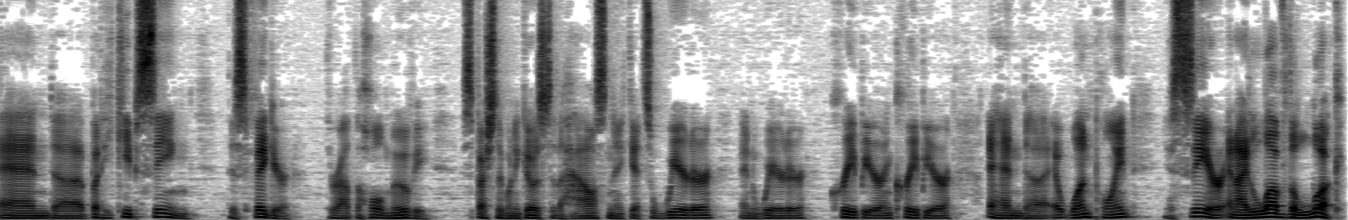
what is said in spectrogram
and uh, but he keeps seeing this figure throughout the whole movie, especially when he goes to the house and it gets weirder and weirder, creepier and creepier, and uh, at one point you see her, and I love the look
